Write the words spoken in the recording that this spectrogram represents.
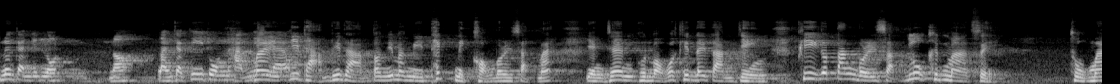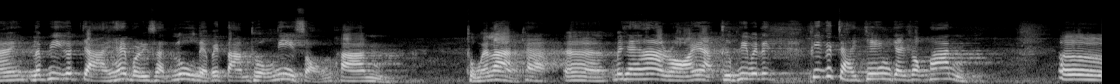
เรื่องการยึดรถเนาะ หลังจากที่ทวงถามหไม่นี้แล้วที่ถามที่ถามตอนนี้มันมีเทคนิคของบริษัทไหมอย่างเช่น คุณบอกว่าคิดได้ตามจริง พี่ก็ตั้งบริษัทลูกขึ้นมาสิถูกไหมแล้วพี่ก็จ่ายให้บริษัทลูกเนี่ยไปตามทวงหนี้สองพันถูกไหมล่ะค่ะเออไม่ใช่ห้าร้อยอะคือพี่ไม่ได้พี่ก็จ่ายจริงจ่ายสองพันเออ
